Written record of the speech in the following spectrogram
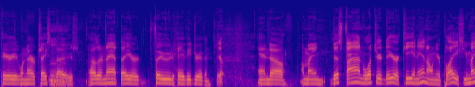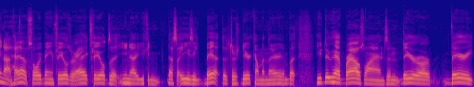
period when they're chasing Mhm. does other than that they are food heavy driven Yep. and uh I mean, just find what your deer are keying in on your place. You may not have soybean fields or ag fields that you know you can. That's an easy bet that there's deer coming there, but you do have browse lines, and deer are very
